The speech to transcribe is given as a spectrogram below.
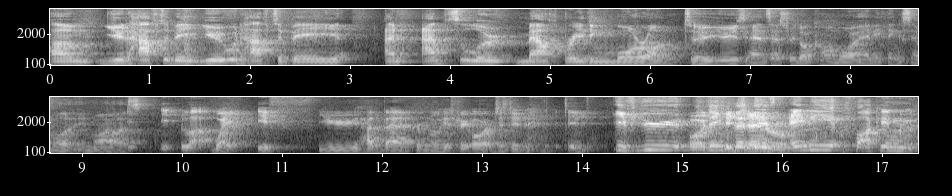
Um, you'd have to be, you would have to be an absolute mouth breathing moron to use Ancestry.com or anything similar in my eyes. It, like, wait, if you had a bad criminal history, or just in If you Or think that general. there's any fucking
